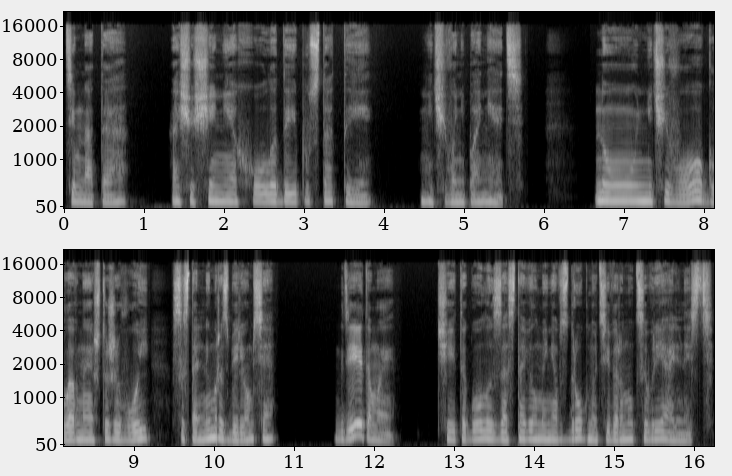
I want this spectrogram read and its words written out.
Темнота, ощущение холода и пустоты. Ничего не понять. «Ну, ничего, главное, что живой, с остальным разберемся. «Где это мы?» Чей-то голос заставил меня вздрогнуть и вернуться в реальность.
